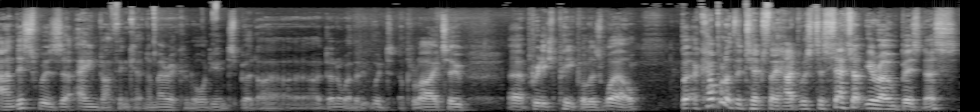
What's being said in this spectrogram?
And this was uh, aimed, I think, at an American audience, but uh, I don't know whether it would apply to uh, British people as well. But a couple of the tips they had was to set up your own business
